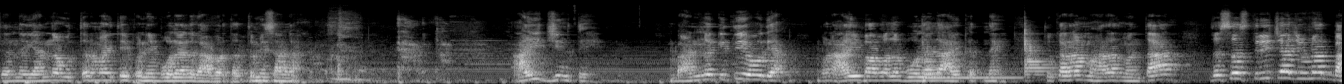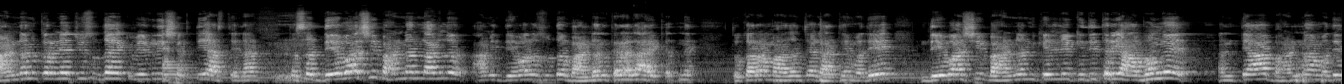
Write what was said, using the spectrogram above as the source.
त्यांना यांना उत्तर माहिती पण हे बोलायला घाबरतात. तुम्ही सांगा. आई जिंकते. भांडणं किती होऊ द्या पण आई बाबाला बोलायला ऐकत नाही. तुकाराम महाराज म्हणतात जसं स्त्रीच्या जीवनात भांडण करण्याची सुद्धा एक वेगळी शक्ती असते ना तसं देवाशी भांडण लागलं आम्ही देवाला सुद्धा भांडण करायला ऐकत नाही. तुकाराम महाराजांच्या गाथेमध्ये देवाशी भांडण केलेले कितीतरी अभंग आहेत आणि त्या भांडणामध्ये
